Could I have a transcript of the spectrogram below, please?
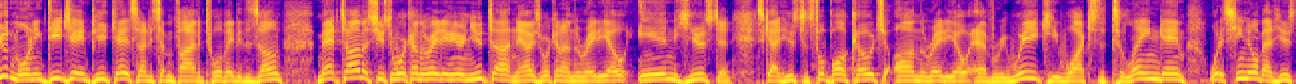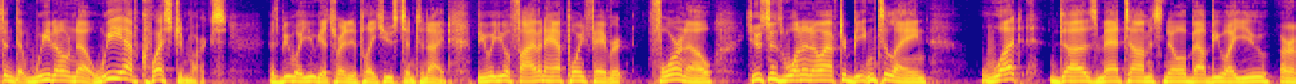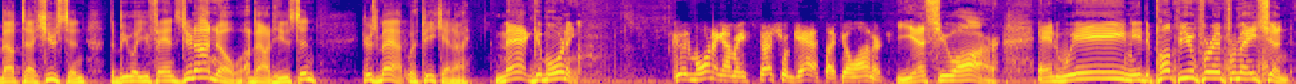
Good morning, DJ and PK. It's 97.5 at 1280 The Zone. Matt Thomas used to work on the radio here in Utah. Now he's working on the radio in Houston. He's got Houston's football coach on the radio every week. He watched the Tulane game. What does he know about Houston that we don't know? We have question marks as BYU gets ready to play Houston tonight. BYU a five and a half point favorite, 4 0. Houston's 1 0 after beating Tulane. What does Matt Thomas know about BYU or about uh, Houston? The BYU fans do not know about Houston. Here's Matt with PK and I. Matt, good morning. Good morning. I'm a special guest. I feel honored. Yes, you are. And we need to pump you for information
